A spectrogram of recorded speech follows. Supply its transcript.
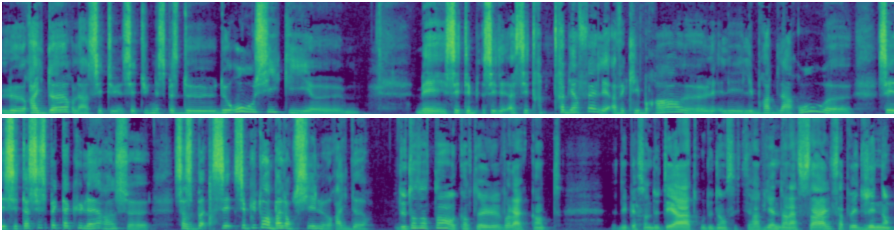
le rider. Là, c'est une, c'est une espèce de, de roue aussi qui. euh, mais c'était c'est assez très, très bien fait les- avec les bras, euh, les, les bras de la roue. euh, c'est c'est assez spectaculaire. Hein, ce- ça se ba- c'est c'est plutôt un balancier le rider. De temps en temps, quand, euh, voilà, quand des personnes de théâtre ou de danse, etc., viennent dans la salle, ça peut être gênant.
